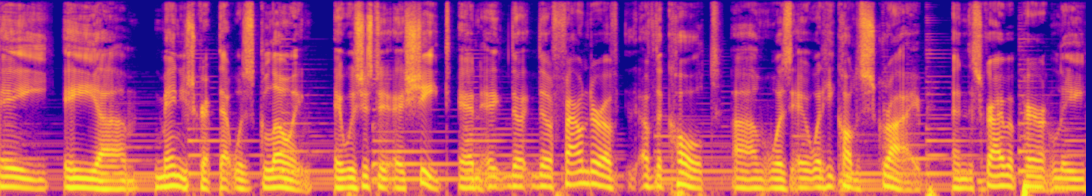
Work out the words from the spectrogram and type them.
a a um, manuscript that was glowing. It was just a, a sheet, and it, the the founder of of the cult um, was a, what he called a scribe, and the scribe apparently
